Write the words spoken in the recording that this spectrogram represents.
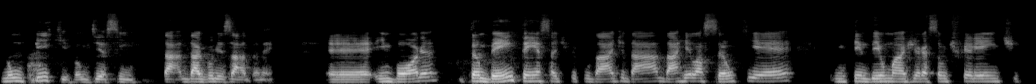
num pique, vamos dizer assim, da, da gurizada, né? É, embora também tenha essa dificuldade da, da relação que é entender uma geração diferente,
